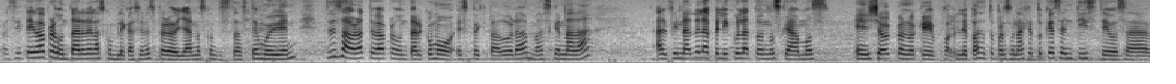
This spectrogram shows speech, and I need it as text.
Pues sí, te iba a preguntar de las complicaciones, pero ya nos contestaste muy bien. Entonces ahora te voy a preguntar como espectadora, más que nada. Al final de la película todos nos quedamos en shock con lo que le pasa a tu personaje. ¿Tú qué sentiste? O sea,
